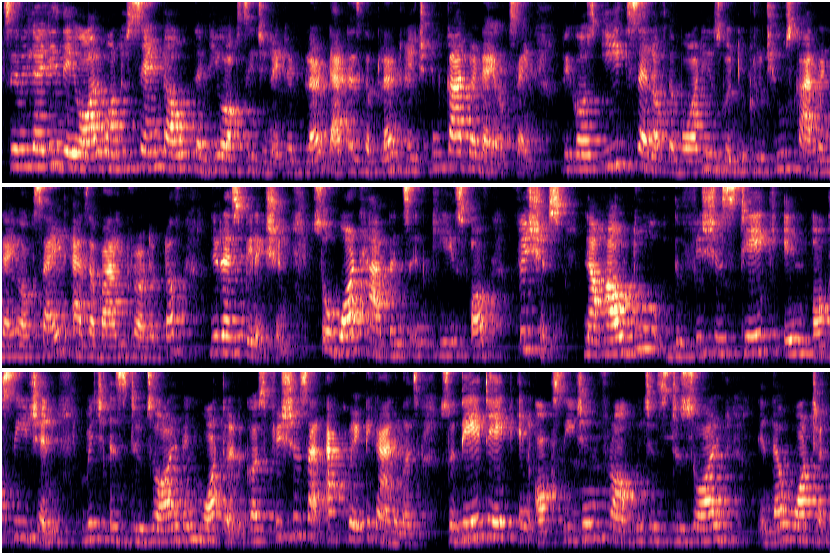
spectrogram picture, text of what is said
Similarly, they all want to send out the deoxygenated blood. That is the blood rich in carbon dioxide because each cell of the body is going to produce carbon dioxide as a byproduct of the respiration. So what happens in case of fishes. Now how do the fishes take in oxygen which is dissolved in water because fishes are aquatic animals. So they take in oxygen from which is dissolved in the water.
